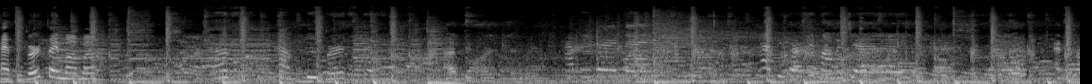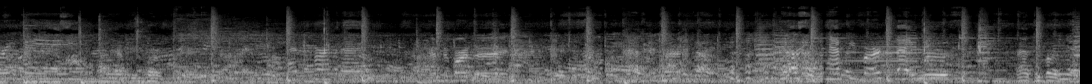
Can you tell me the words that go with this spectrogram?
Happy birthday, Mama. Happy, happy birthday. Happy birthday. Happy birthday. Happy birthday, Mama J. Happy birthday. Happy birthday. Happy birthday. Happy birthday. Happy birthday, Ruth. Happy birthday.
